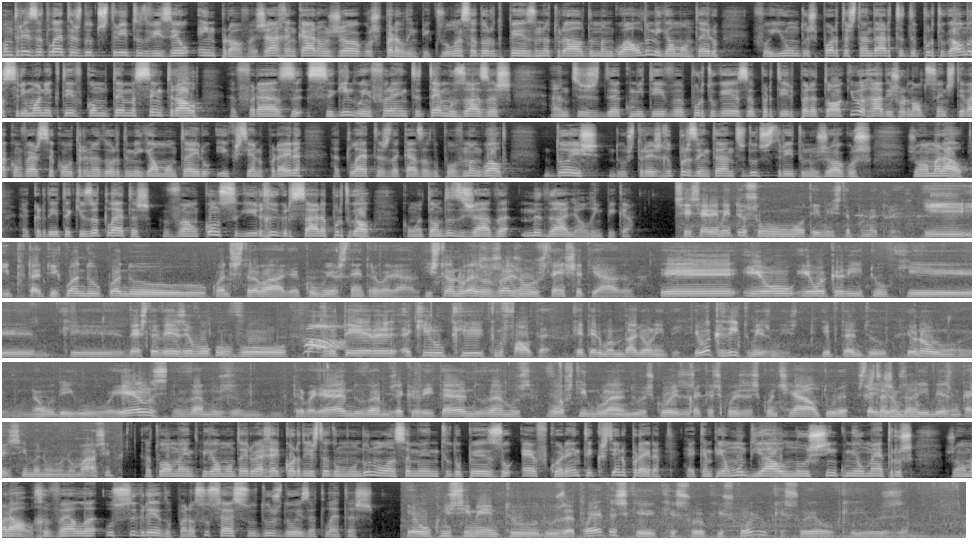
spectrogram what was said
Com três atletas do Distrito de Viseu em prova, já arrancaram os Jogos Paralímpicos. O lançador de peso natural de Mangualde, Miguel Monteiro, foi um dos portas-estandarte de Portugal na cerimónia que teve como tema central a frase Seguindo em frente, temos asas. Antes da comitiva portuguesa partir para Tóquio, a Rádio Jornal do Centro esteve à conversa com o treinador de Miguel Monteiro e Cristiano Pereira, atletas da Casa do Povo Mangualde, dois dos três representantes do distrito nos Jogos. João Amaral acredita que os atletas vão conseguir regressar a Portugal com a tão desejada medalha olímpica. Sinceramente, eu sou um otimista por natureza. E, e, portanto, e quando, quando, quando se trabalha como eles têm trabalhado, e estão no, as lesões não os têm chateado, eh, eu, eu acredito que, que desta vez eu vou, vou, vou ter aquilo que, que me falta, que é ter uma medalha olímpica. Eu acredito mesmo nisto. E, portanto, eu não, não o digo a eles, vamos hum, trabalhando, vamos acreditando, vamos, vou estimulando as coisas, para que as coisas, quando chegar à altura, estejamos ali mesmo cá em cima no, no máximo. Atualmente, Miguel Monteiro é recordista do mundo no lançamento do peso F40 e Cristiano Pereira é campeão mundial nos 5 mil metros. João Amaral revela o segredo para o sucesso dos dois atletas. É o conhecimento dos atletas, que, que sou eu que escolho, que sou eu que os,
